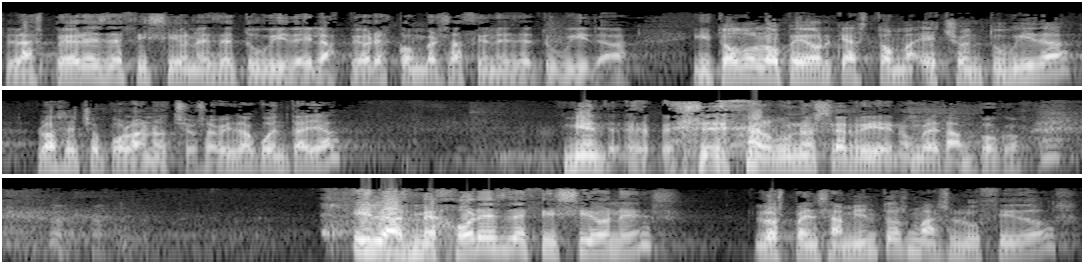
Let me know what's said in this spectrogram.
Las peores decisiones de tu vida y las peores conversaciones de tu vida y todo lo peor que has hecho en tu vida lo has hecho por la noche. ¿Os habéis dado cuenta ya? algunos se ríen, hombre, tampoco. Y las mejores decisiones, los pensamientos más lúcidos,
